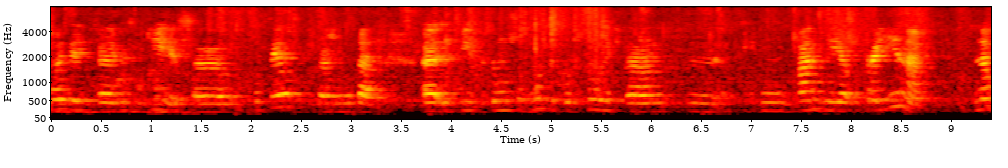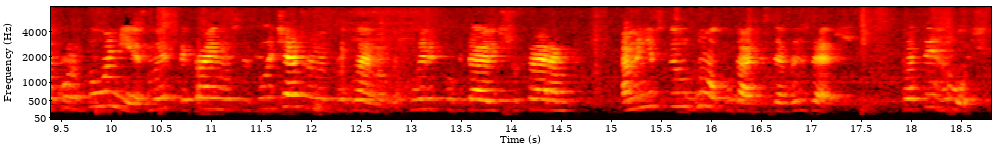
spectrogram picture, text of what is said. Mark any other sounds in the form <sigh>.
перевозять е, людські е, посилки, скажімо так, е, звідти, тому що буси курсують е, Англія, Україна. На кордоні ми стикаємося з величезними проблемами, коли відповідають шоферам, а мені все одно куди ти це везеш, плати гроші.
